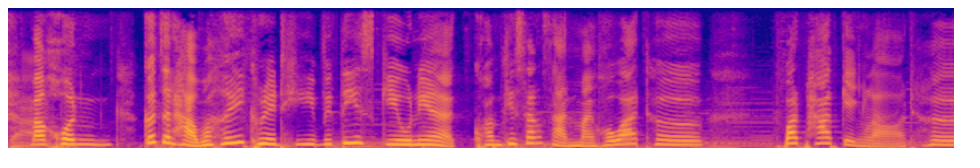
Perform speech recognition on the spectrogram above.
ได้บางคนก็จะถามว่า เฮ้ย creativity skill เนี่ย ความคิดสร้างสารรค์หมายความว่าเธอวาดภาพเก่งเหรอ เธอ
